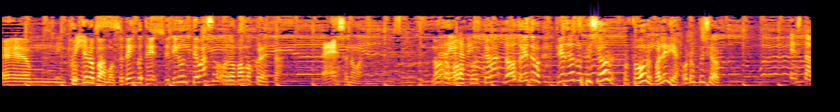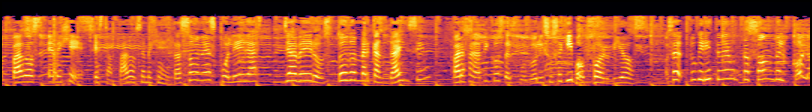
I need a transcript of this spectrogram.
em, ¿Con qué nos vamos? ¿Te, tengo, te, ¿Te tiene un temazo o nos vamos con esta? Eso nomás. ¿No? ¿Nos vamos con un tema? No, todavía tenemos. Otro auspiciador, por favor, Valeria, otro auspiciador. Estampados MG. Estampados MG. Tazones, poleras, llaveros, todo en merchandising para fanáticos del fútbol y sus Oh, equipos. por Dios. O sea, ¿tú querés tener un tazón del Colo?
